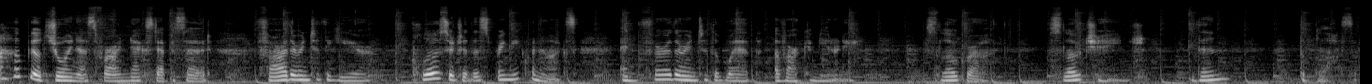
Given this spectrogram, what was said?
I hope you'll join us for our next episode, farther into the year, closer to the spring equinox, and further into the web of our community. Slow growth, slow change, then the blossom.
